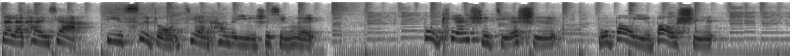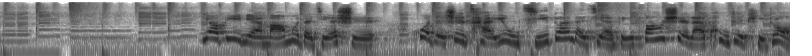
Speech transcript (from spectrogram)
再来看一下第四种健康的饮食行为：不偏食节食，不暴饮暴食，要避免盲目的节食。或者是采用极端的减肥方式来控制体重，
